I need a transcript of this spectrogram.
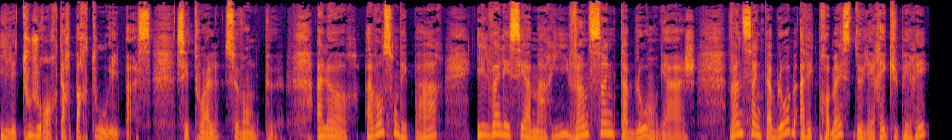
il est toujours en retard partout où il passe. Ses toiles se vendent peu. Alors, avant son départ, il va laisser à Marie 25 tableaux en gage. 25 tableaux avec promesse de les récupérer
